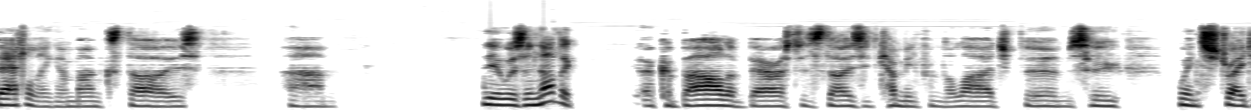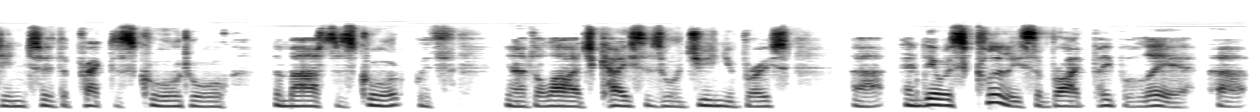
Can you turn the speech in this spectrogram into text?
battling amongst those. Um, there was another a cabal of barristers, those who'd come in from the large firms who went straight into the practice court or the master's court with you know the large cases or junior briefs. Uh, and there was clearly some bright people there, uh,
